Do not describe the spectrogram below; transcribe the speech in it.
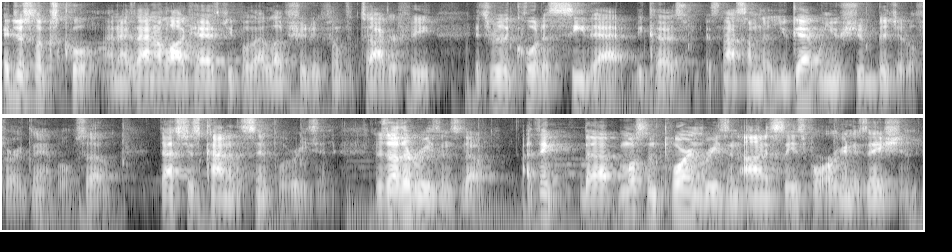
it just looks cool. And as analog heads, people that love shooting film photography, it's really cool to see that because it's not something that you get when you shoot digital, for example. So that's just kind of the simple reason. There's other reasons though. I think the most important reason, honestly, is for organization.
